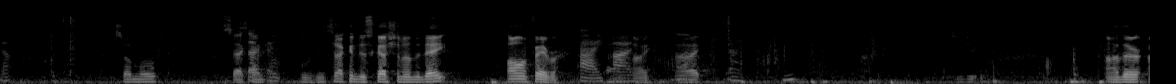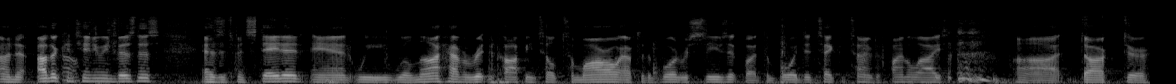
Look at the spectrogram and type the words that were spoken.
Yeah. So moved? Second? Moved in second, discussion on the date. All in favor? Aye. Aye. Aye. Aye. Other, on other continuing business, as it's been stated, and we will not have a written copy until tomorrow after the board receives it, but the board did take the time to finalize uh, Dr.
